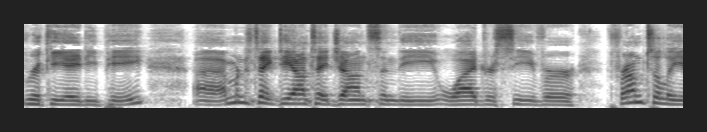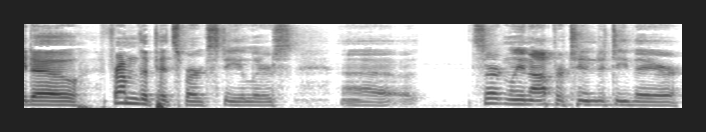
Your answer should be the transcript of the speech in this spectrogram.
rookie ADP. Uh, I'm going to take Diontae Johnson, the wide receiver from Toledo, from the Pittsburgh Steelers. Uh, certainly an opportunity there.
